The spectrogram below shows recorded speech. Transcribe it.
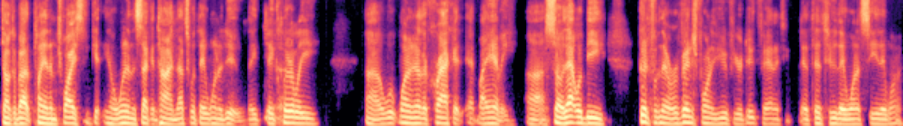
talk about playing them twice and get you know winning the second time. That's what they want to do. They they clearly uh, want another crack at, at Miami. Uh, so that would be good from their revenge point of view. If you're a Duke fan, if, you, if that's who they want to see, they want to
